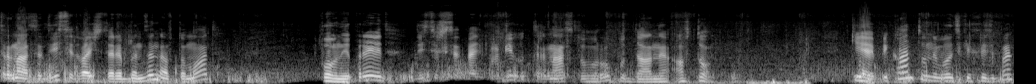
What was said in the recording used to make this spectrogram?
13200, 24 бензин, автомат. Повний привід, 265 пробігу. пробігу 13-го року дане авто. Kia Picanto, невеличкий хетчбек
